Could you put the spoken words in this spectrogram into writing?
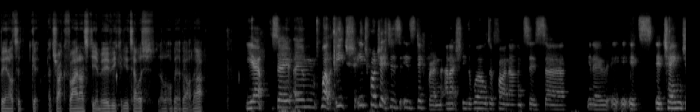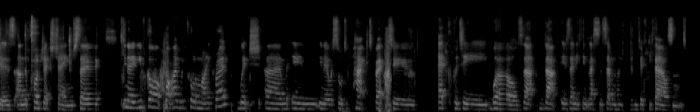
being able to get attract finance to your movie. Could you tell us a little bit about that? Yeah. So, um, well, each each project is is different, and actually, the world of finance is, uh, you know, it, it- it's it changes, and the projects change. So, you know, you've got what I would call a micro, which um, in you know a sort of packed back to equity world that that is anything less than seven hundred and fifty thousand.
